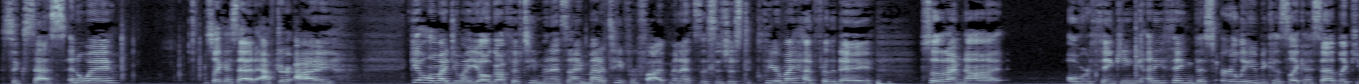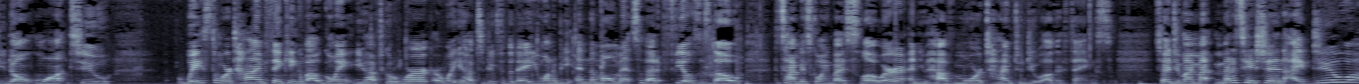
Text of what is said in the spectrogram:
success in a way, so, like I said, after I get home, I do my yoga 15 minutes and I meditate for five minutes. This is just to clear my head for the day so that I'm not overthinking anything this early because like I said, like you don't want to waste more time thinking about going you have to go to work or what you have to do for the day. You want to be in the moment so that it feels as though the time is going by slower and you have more time to do other things. So I do my me- meditation. I do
